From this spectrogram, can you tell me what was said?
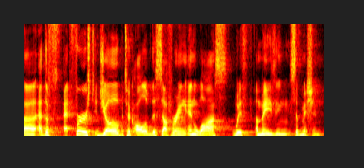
Uh, at, the, at first, Job took all of the suffering and loss with amazing submission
